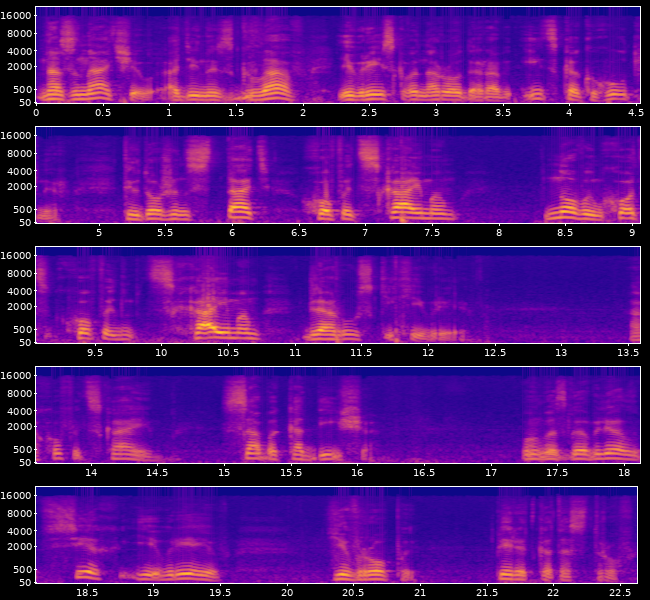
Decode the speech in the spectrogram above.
назначил один из глав еврейского народа, Рав Ицкак Гутнер. Ты должен стать Хофецхаймом, новым Хофецхаймом для русских евреев. А Хофецхайм, Саба Кадиша, он возглавлял всех евреев Европы перед катастрофой.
